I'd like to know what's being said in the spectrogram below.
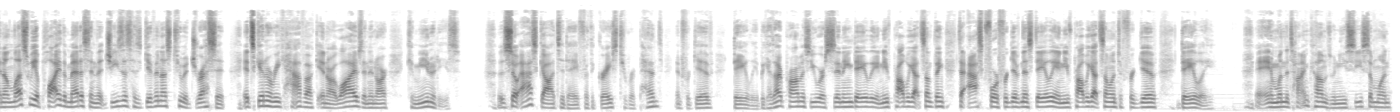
And unless we apply the medicine that Jesus has given us to address it, it's going to wreak havoc in our lives and in our communities. So ask God today for the grace to repent and forgive daily because I promise you are sinning daily and you've probably got something to ask for forgiveness daily and you've probably got someone to forgive daily. And when the time comes when you see someone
